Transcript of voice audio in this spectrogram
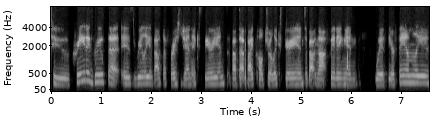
to create a group that is really about the first gen experience, about that bicultural experience, about not fitting in with your family,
